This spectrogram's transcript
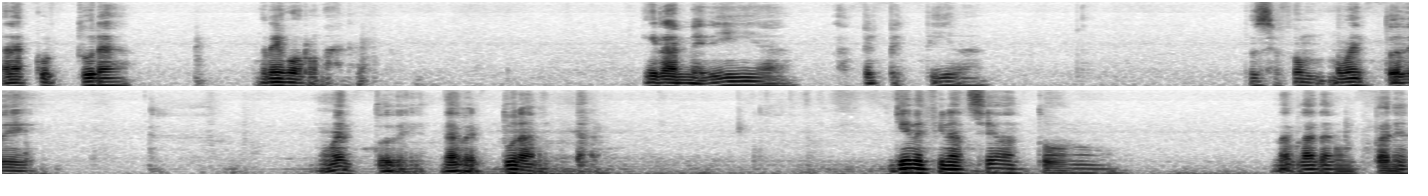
a la cultura greco-romana. Y las medidas, las perspectivas. Entonces fue un momento de momento de, apertura mental. ¿Quiénes financiaban todo la plata, compadre,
